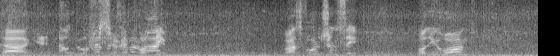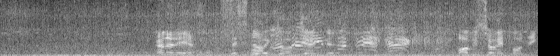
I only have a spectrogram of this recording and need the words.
target? Officer reporting. Was wünschen Sie? What do you want? Grenadiers, listen Moving to objective. Infantry attack! Officer reporting.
